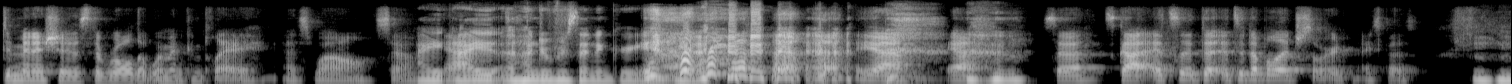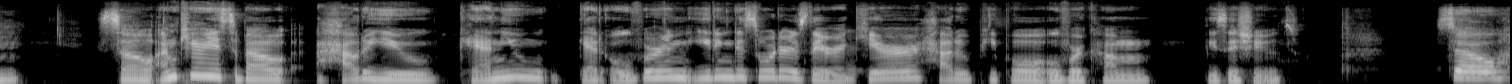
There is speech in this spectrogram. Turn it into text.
diminishes the role that women can play as well. So I yeah. I 100% agree. Yeah. yeah, yeah. So it's got it's a it's a double edged sword, I suppose. Mm-hmm. So I'm curious about how do you can you get over an eating disorder? Is there a mm. cure? How do people overcome these issues? So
